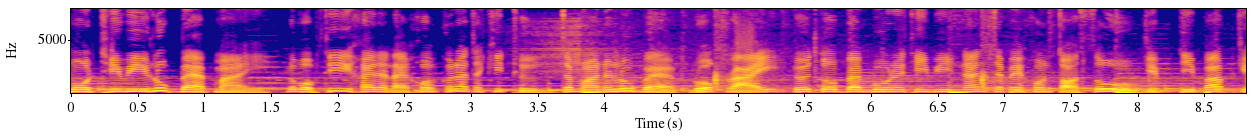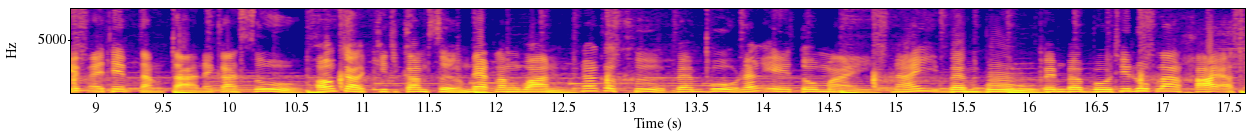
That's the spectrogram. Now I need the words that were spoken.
โหมดทีวีรูปแบบใหม่ ระบบที่ใครหลาย ๆ คนก็น่าจะคิดถึง จะมาในรูปแบบโรกไรโดยตัวแบมบูในทีวีนั้นจะเป็นคนต่อสู้ เก็บดีบัฟเก็บไอเทมต่าง ๆ ในการสู้ พร้อมกับกิจกรรมเสริมแลกรางวัล นั่นก็คือแบมบูแรงเอตัวใหม่ไนท์แบมบูเป็นแบมบูที่ลูกร่างคล้ายอัศ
